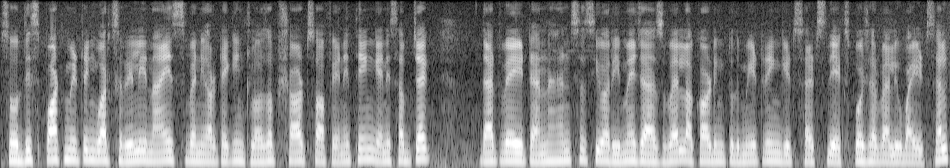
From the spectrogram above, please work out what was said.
So, this spot metering works really nice when you are taking close up shots of anything any subject that way it enhances your image as well according to the metering it sets the exposure value by itself.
